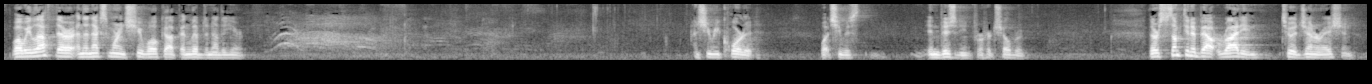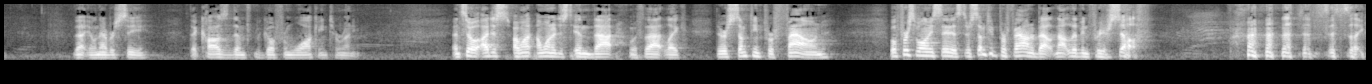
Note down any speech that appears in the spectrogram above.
Well, we left there, and the next morning she woke up and lived another year. And she recorded what she was envisioning for her children. There's something about writing to a generation that you'll never see that causes them to go from walking to running. And so I just I want I want to just end that with that like there's something profound. Well, first of all, let me say this: there's something profound about not living for yourself. it's just like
